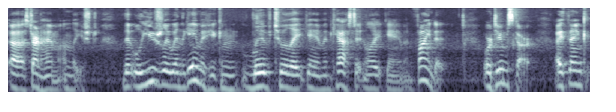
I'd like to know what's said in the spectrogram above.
uh, Starnheim Unleashed, that will usually win the game if you can live to a late game and cast it in a late game and find it. Or Doomskar. I think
